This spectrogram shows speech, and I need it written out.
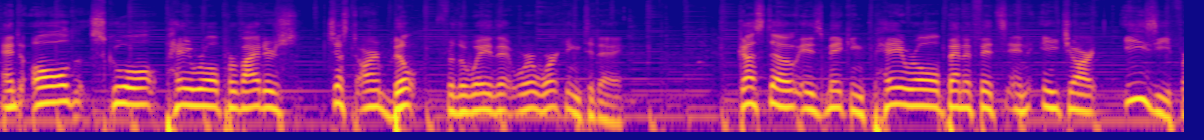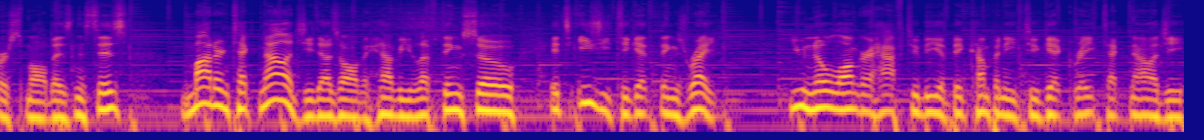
And old school payroll providers just aren't built for the way that we're working today. Gusto is making payroll, benefits, and HR easy for small businesses. Modern technology does all the heavy lifting, so it's easy to get things right. You no longer have to be a big company to get great technology,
